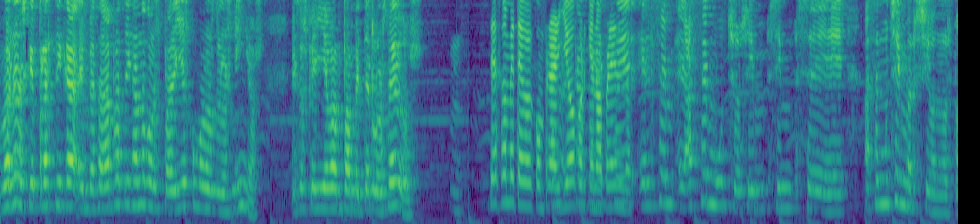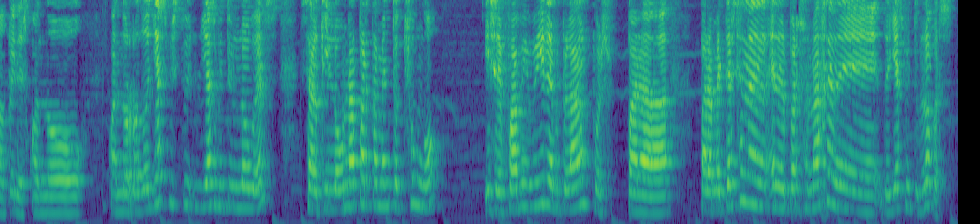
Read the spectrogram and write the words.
Bueno, es que practica, empezaba practicando con los palillos como los de los niños. Estos que llevan para meter los dedos. De eso me tengo que comprar Bueno, yo es que porque no aprendo. Él se, hace mucho, se, se- se- hace mucha inmersión en los papeles. Cuando, cuando rodó Just, Between- Just Between Lovers, se alquiló un apartamento chungo y se fue a vivir en plan, pues, para, para meterse en el, en el personaje de, de Just Between Lovers.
